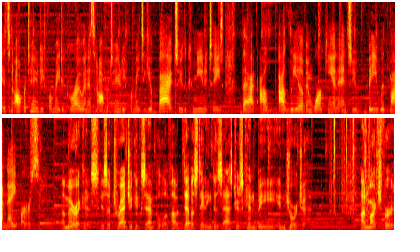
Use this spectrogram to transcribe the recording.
It's an opportunity for me to grow and it's an opportunity for me to give back to the communities that I, I live and work in and to be with my neighbors. Americus is a tragic example of how devastating disasters can be in Georgia. On March 1,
